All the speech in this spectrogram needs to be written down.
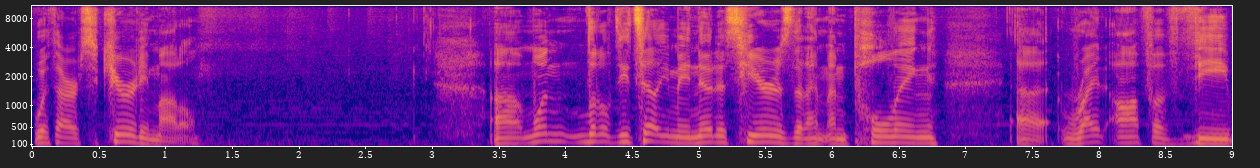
with our security model. Um, one little detail you may notice here is that I'm, I'm pulling uh, right off of the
